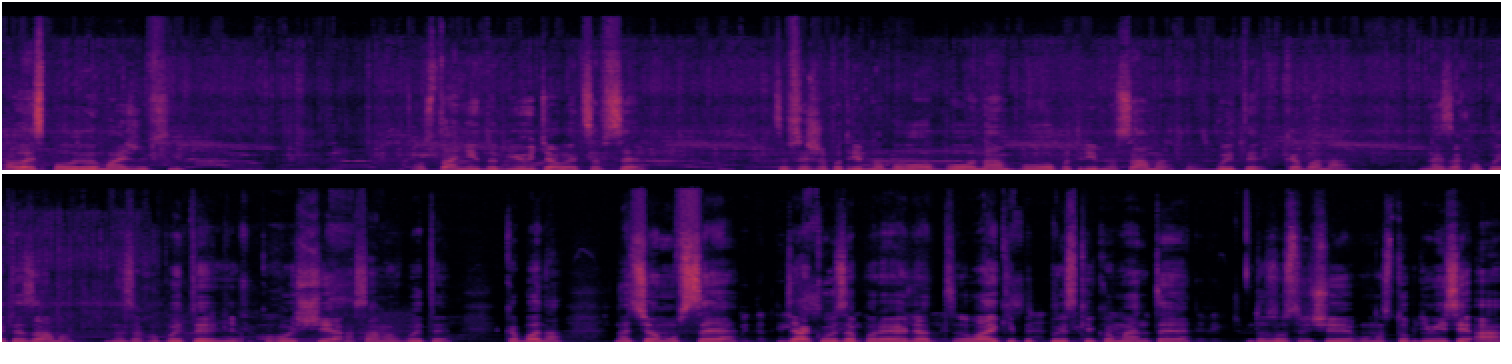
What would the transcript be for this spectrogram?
Але спалили майже всіх. Останніх доб'ють, але це все. Це все, що потрібно було, бо нам було потрібно саме вбити кабана. Не захопити замок, не захопити когось ще, а саме вбити кабана. На цьому все. Дякую за перегляд, лайки, підписки, коменти. До зустрічі у наступній місії. А,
